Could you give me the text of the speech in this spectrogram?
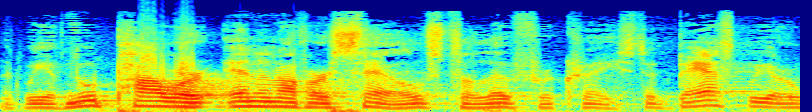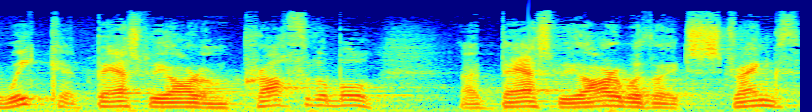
That we have no power in and of ourselves to live for Christ. At best, we are weak. At best, we are unprofitable. At best, we are without strength,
